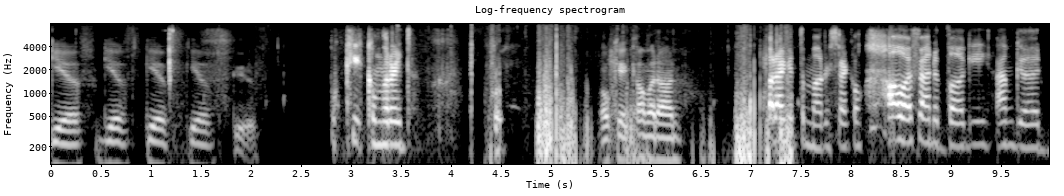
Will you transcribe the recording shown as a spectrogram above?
give, give, give, give, give. Okay, comrade. Okay, come it on. But I get the motorcycle. Oh, I found a buggy. I'm good.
